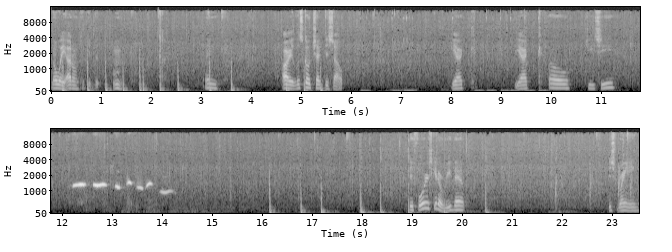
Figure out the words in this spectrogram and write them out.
No, wait, I don't think it did. Mm. And, alright, let's go check this out. Yak, yak, oh, GC. Did Forest get a revamp? It's raining.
